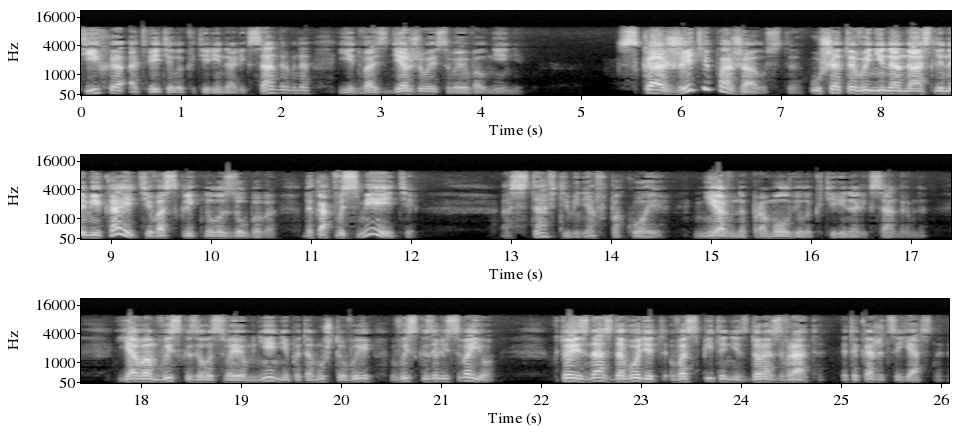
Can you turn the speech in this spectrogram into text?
Тихо ответила Катерина Александровна, едва сдерживая свое волнение. «Скажите, пожалуйста, уж это вы не на нас ли намекаете?» — воскликнула Зубова. «Да как вы смеете?» «Оставьте меня в покое», — нервно промолвила Катерина Александровна. «Я вам высказала свое мнение, потому что вы высказали свое. Кто из нас доводит воспитанниц до разврата? Это кажется ясно.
